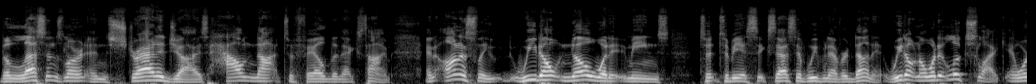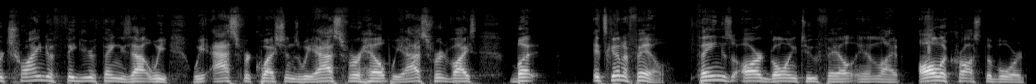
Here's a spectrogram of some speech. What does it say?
the lessons learned and strategize how not to fail the next time. And honestly, we don't know what it means to, to be a success if we've never done it. We don't know what it looks like, and we're trying to figure things out. We, we ask for questions, we ask for help, we ask for advice, but it's going to fail. Things are going to fail in life all across the board.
